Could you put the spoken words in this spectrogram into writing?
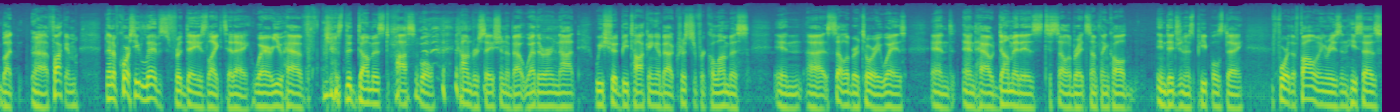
But uh, fuck him. And of course, he lives for days like today, where you have just the dumbest possible conversation about whether or not we should be talking about Christopher Columbus in uh, celebratory ways, and and how dumb it is to celebrate something called Indigenous Peoples Day. For the following reason, he says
